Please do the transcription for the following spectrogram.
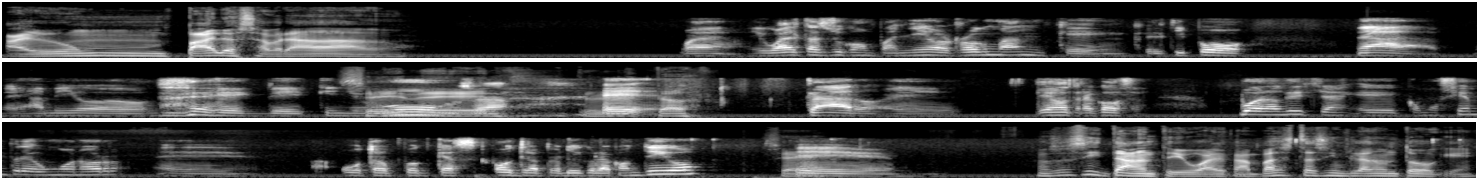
algún palo se habrá dado. Bueno, igual está su compañero Rockman que, que el tipo nada, es amigo de, Kim Jong-un, o sea, eh, claro, eh, es otra cosa. Bueno, Cristian, eh, como siempre, un honor, otro podcast, otra película contigo. no sé si tanto igual, capaz estás inflando un toque.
